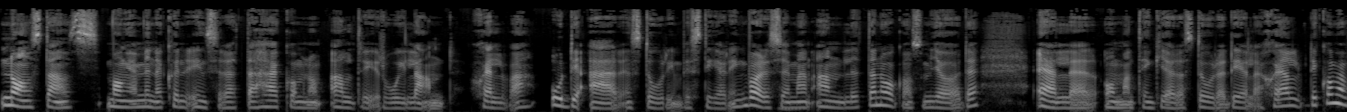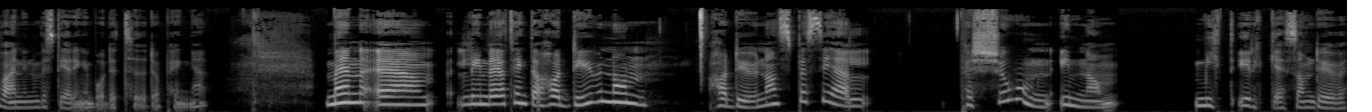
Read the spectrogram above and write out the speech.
någonstans, många av mina kunder inser att det här kommer de aldrig ro i land själva. Och det är en stor investering, vare sig man anlitar någon som gör det eller om man tänker göra stora delar själv. Det kommer vara en investering i både tid och pengar. Men eh, Linda, jag tänkte, har du någon, har du någon speciell person inom mitt yrke som du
